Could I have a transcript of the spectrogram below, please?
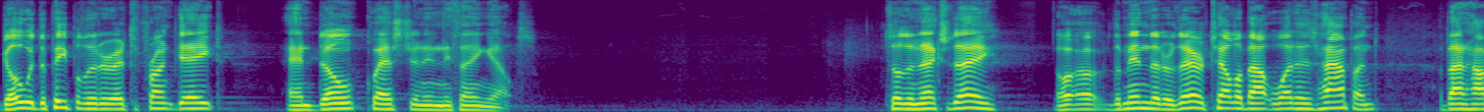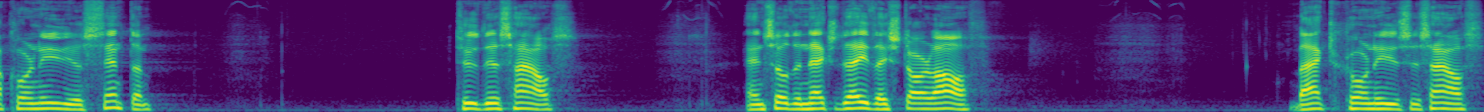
go with the people that are at the front gate, and don't question anything else. So the next day, uh, the men that are there tell about what has happened, about how Cornelius sent them to this house. And so the next day they start off back to Cornelius' house.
